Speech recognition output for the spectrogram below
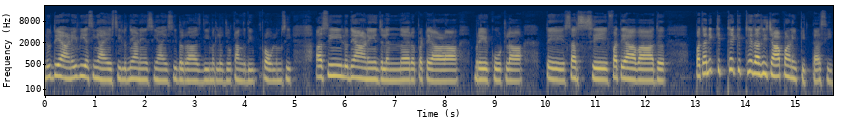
ਲੁਧਿਆਣੇ ਵੀ ਅਸੀਂ ਆਏ ਸੀ, ਲੁਧਿਆਣੇ ਅਸੀਂ ਆਏ ਸੀ, ਬਲਰਾਜ ਦੀ ਮਤਲਬ ਜੋ ਟੰਗ ਦੀ ਪ੍ਰੋਬਲਮ ਸੀ। ਅਸੀਂ ਲੁਧਿਆਣੇ, ਜਲੰਧਰ, ਪਟਿਆਲਾ ਮਰੇਕੋਟਲਾ ਤੇ ਸਰਸੇ, ਫਤਿਆਬਾਦ। ਪਤਾ ਨਹੀਂ ਕਿੱਥੇ ਕਿੱਥੇ ਦਾ ਅਸੀਂ ਚਾਹ ਪਾਣੀ ਪੀਤਾ ਸੀ।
